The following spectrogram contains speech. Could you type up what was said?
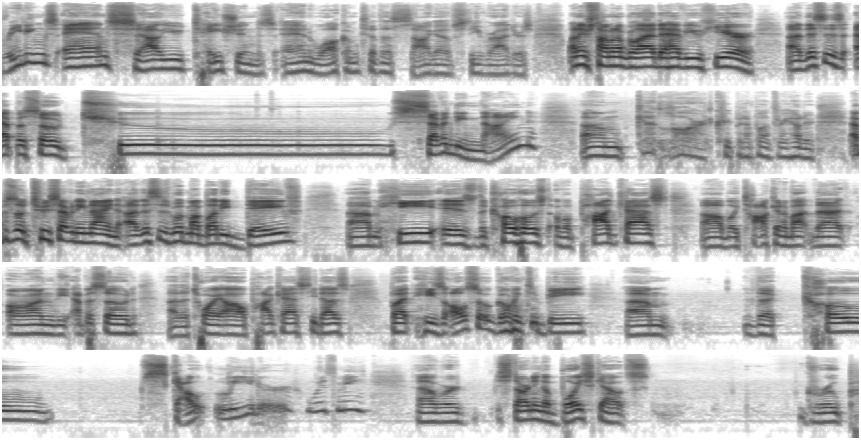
Greetings and salutations, and welcome to the saga of Steve Rogers. My name is Tom, and I'm glad to have you here. Uh, this is episode 279. Um, good lord, creeping up on 300. Episode 279. Uh, this is with my buddy Dave. Um, he is the co host of a podcast. Uh, we're talking about that on the episode, uh, the Toy Aisle podcast he does but he's also going to be um, the co scout leader with me. Uh, we're starting a Boy Scouts group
